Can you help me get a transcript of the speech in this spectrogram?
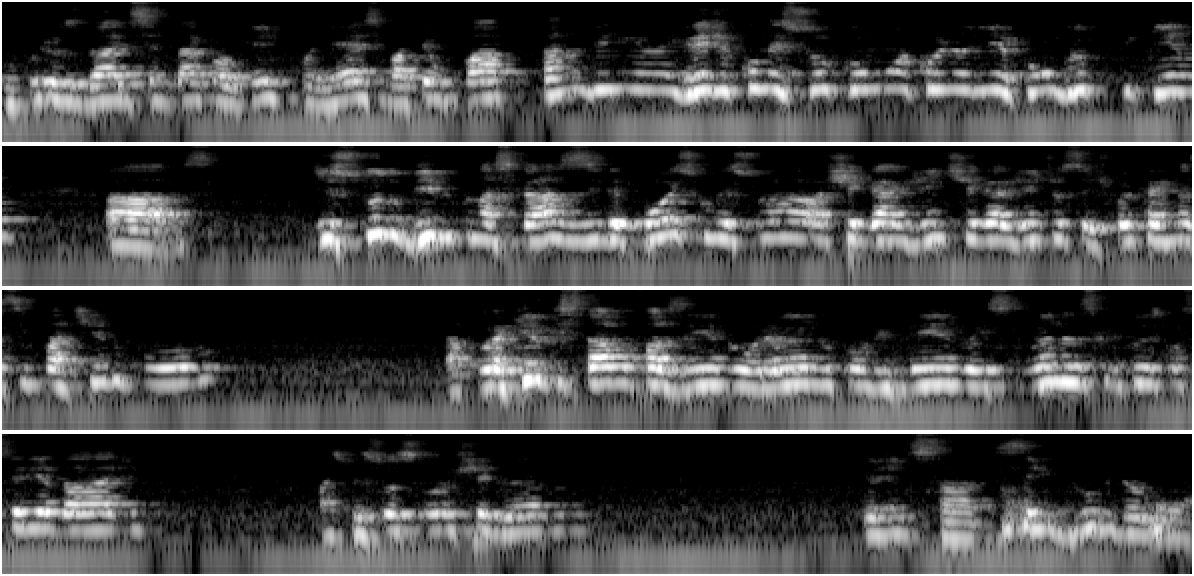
por curiosidade, sentar com alguém que conhece, bater um papo. Está no DNA. A igreja começou como uma coronia, com um grupo pequeno de estudo bíblico nas casas e depois começou a chegar gente, chegar gente, ou seja, foi caindo a simpatia do povo tá, por aquilo que estavam fazendo, orando, convivendo, ensinando as escrituras com seriedade. As pessoas foram chegando e a gente sabe, sem dúvida alguma,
